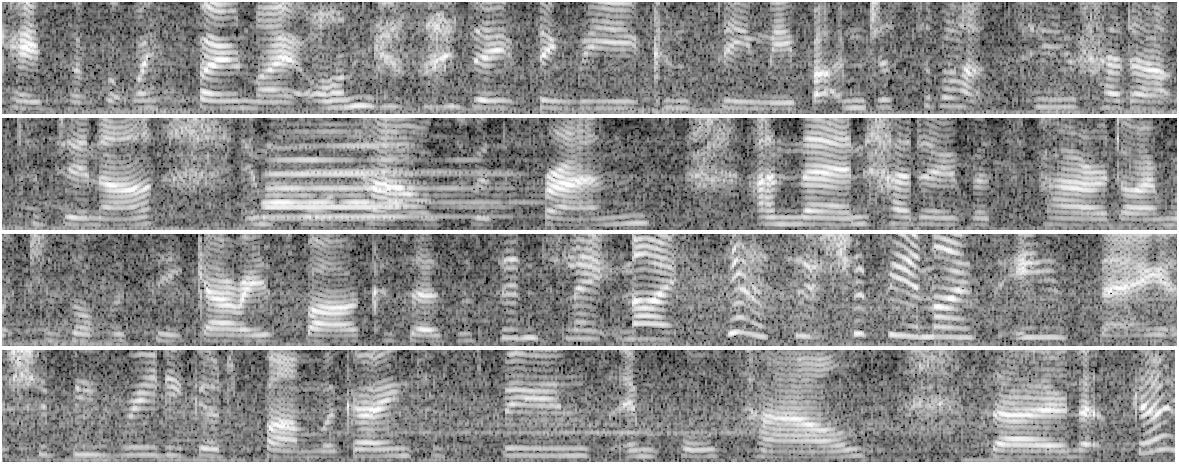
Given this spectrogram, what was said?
Okay, so I've got my phone light on because I don't think that you can see me, but I'm just about to head out to dinner in Port Owls with friends and then head over to Paradigm, which is obviously Gary's bar because there's a sintillate night. Yeah, so it should be a nice evening. It should be really good fun. We're going to Spoons in Portals, so let's go.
